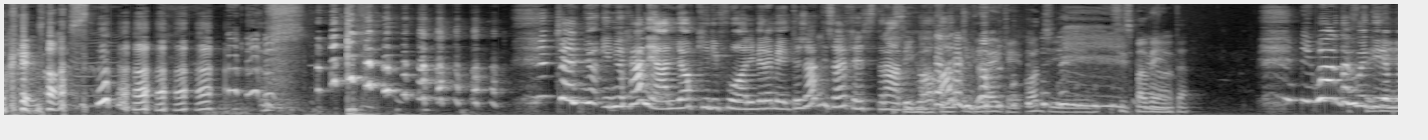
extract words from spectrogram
Ok, basta. Cioè, il mio, il mio cane ha gli occhi di fuori, veramente. Già è Sì, strabico. ma oggi direi proprio- che oggi si spaventa. Mi guarda come Stai dire, bene?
